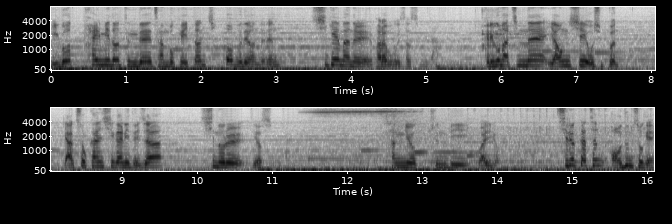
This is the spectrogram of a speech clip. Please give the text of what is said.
이곳 8미도 등대에 잠복해 있던 첩보 부대원들은 시계만을 바라보고 있었습니다. 그리고 마침내 0시 50분 약속한 시간이 되자 신호를 띄웠습니다. 상륙 준비 완료. 칠흑 같은 어둠 속에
